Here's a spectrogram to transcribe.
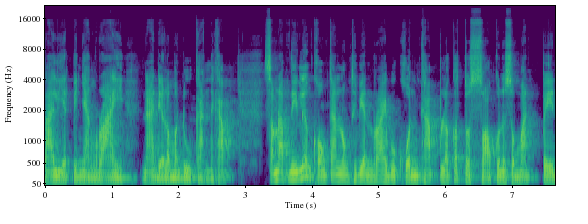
รายละเอียดเป็นอย่างไรนะเดี๋ยวเรามาดูกันนะครับสำหรับในเรื่องของการลงทะเบียนรายบุคคลครับแล้วก็ตรวจสอบคุณสมบัติเป็น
